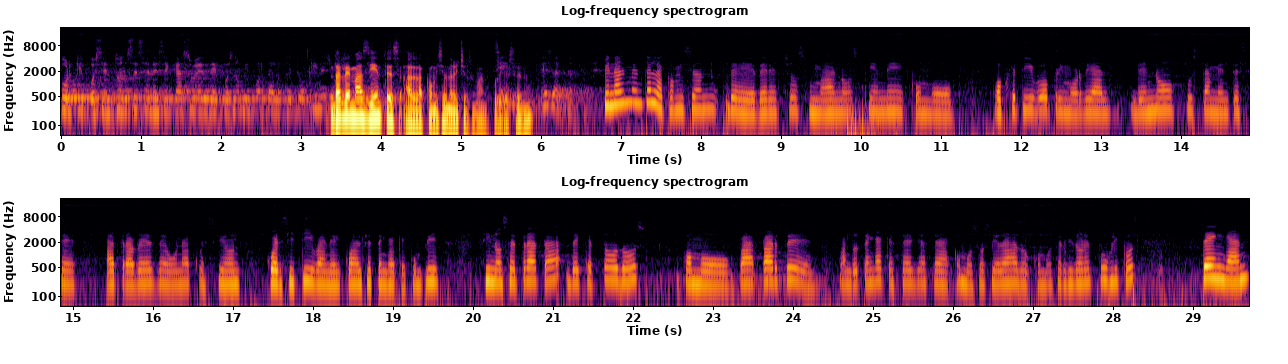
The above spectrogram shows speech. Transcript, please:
porque pues entonces en ese caso es de pues no me importa lo que tú opines. Darle más dientes a la Comisión de Derechos Humanos, podría ser, ¿no? Exactamente. Finalmente la Comisión de Derechos Humanos tiene como objetivo primordial de no justamente ser a través de una cuestión coercitiva en el cual se tenga que cumplir, sino se trata de que todos como parte cuando tenga que ser ya sea como sociedad o como servidores públicos tengan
